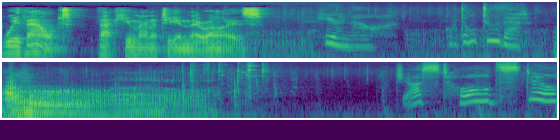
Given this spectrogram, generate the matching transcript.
without that humanity in their eyes. Here now. Oh, don't do that. Just hold still.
